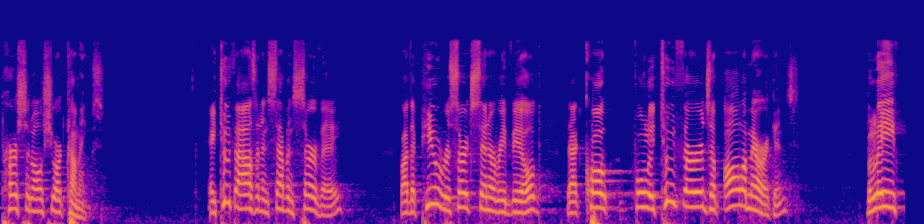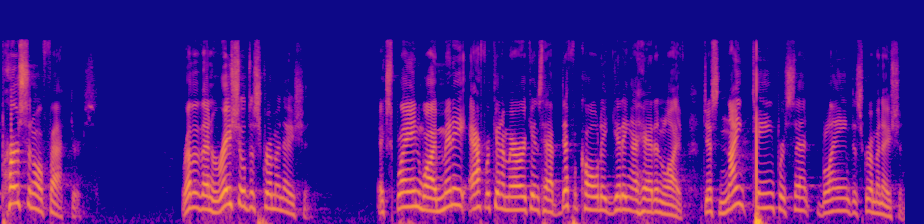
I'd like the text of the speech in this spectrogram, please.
personal shortcomings. A 2007 survey by the Pew Research Center revealed that, quote, fully two thirds of all Americans believe personal factors rather than racial discrimination explain why many African Americans have difficulty getting ahead in life. Just 19% blame discrimination.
